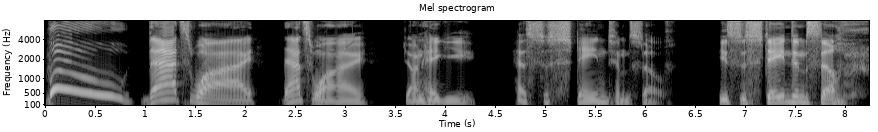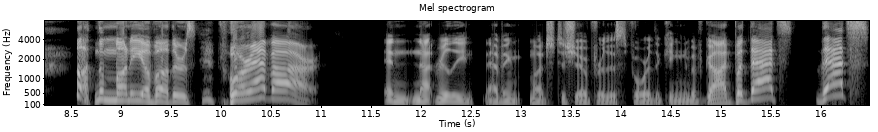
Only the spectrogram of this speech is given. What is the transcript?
Woo! That's why, that's why John Hagee has sustained himself. He's sustained himself on the money of others forever and not really having much to show for this for the kingdom of God. But that's that's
